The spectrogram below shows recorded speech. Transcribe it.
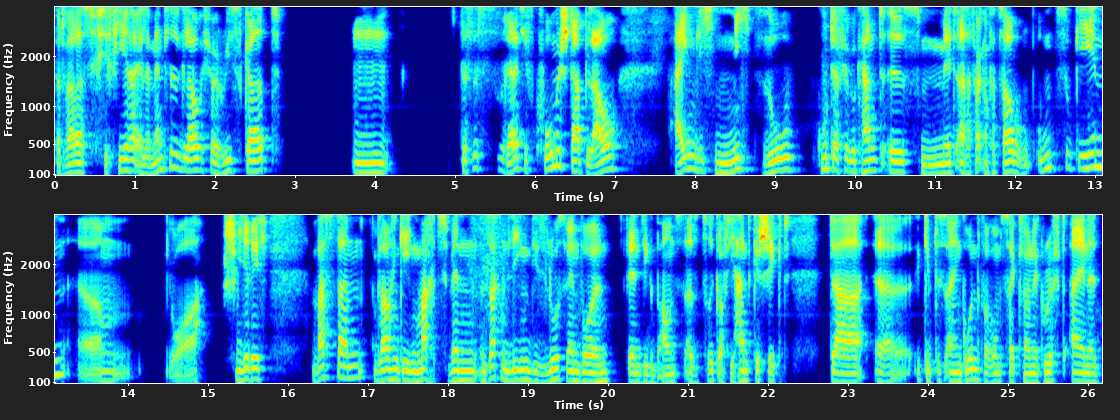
was war das, 4-4er Elemental, glaube ich, bei Resculpt. Mm, das ist relativ komisch, da Blau eigentlich nicht so gut dafür bekannt ist, mit Artefakten und Verzauberung umzugehen. Ähm, boah, schwierig. Was dann Blau hingegen macht, wenn Sachen liegen, die sie loswerden wollen, werden sie gebounced, also zurück auf die Hand geschickt. Da äh, gibt es einen Grund, warum Cyclonic Rift eine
